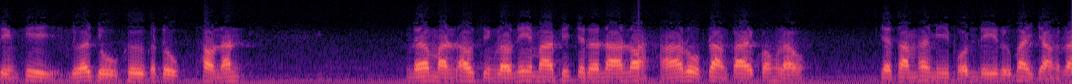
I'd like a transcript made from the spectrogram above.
สิ่งที่เหลืออยู่คือกระดูกเท่านั้น แล้วมันเอาสิ่งเหล่านี้มาพิจารณาเนาะหารูปร่างกายของเรา จะทำให้มีผลดีหรือไม่อย่างไร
